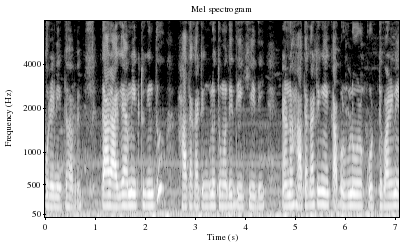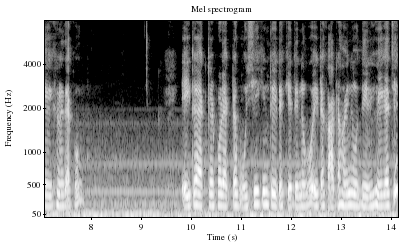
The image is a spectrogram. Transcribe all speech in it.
করে নিতে হবে। তার আগে আমি একটু কিন্তু হাতা কাটিংগুলো তোমাদের দেখিয়ে দিই। কেননা হাতা কাটিংয়ে কাপড়গুলো ওর করতে পারিনি এইখানে দেখো এইটা একটার পর একটা বসিয়ে কিন্তু এটা কেটে নেব। এটা কাটা হয়নি, ও দেরি হয়ে গেছে,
